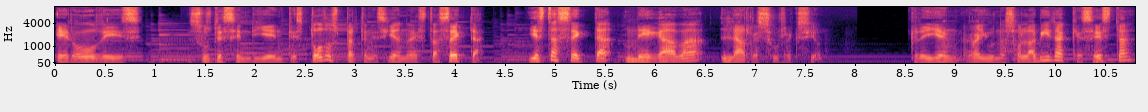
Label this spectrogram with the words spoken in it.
Herodes, sus descendientes, todos pertenecían a esta secta. Y esta secta negaba la resurrección. Creían hay una sola vida, que es esta,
